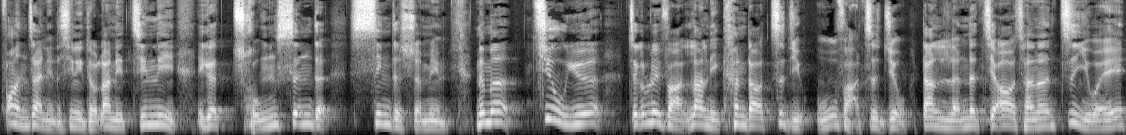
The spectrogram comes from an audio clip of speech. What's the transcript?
放在你的心里头，让你经历一个重生的新的生命。那么旧约这个律法让你看到自己无法自救，但人的骄傲常常自以为。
